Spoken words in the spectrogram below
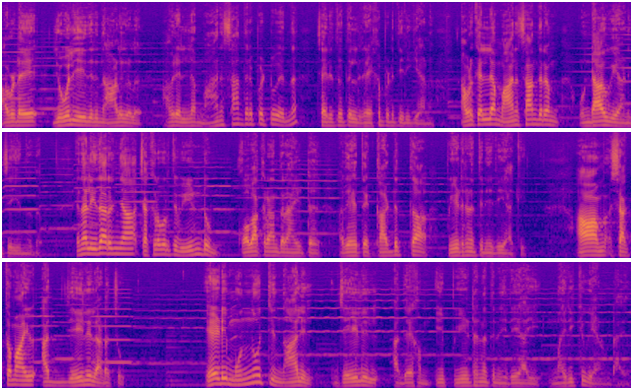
അവിടെ ജോലി ചെയ്തിരുന്ന ആളുകൾ അവരെല്ലാം മാനസാന്തരപ്പെട്ടു എന്ന് ചരിത്രത്തിൽ രേഖപ്പെടുത്തിയിരിക്കുകയാണ്. അവർക്കെല്ലാം മാനസാന്തരം ഉണ്ടാവുകയാണ് ചെയ്യുന്നത്. എന്നാൽ ഇതറിഞ്ഞ ചക്രവർത്തി വീണ്ടും കോപാക്രാന്തനായിട്ട് അദ്ദേഹത്തെ കടുത്ത പീഡനത്തിനിരയാക്കി ആ ശക്തമായി ആ ജയിലിൽ അടച്ചു. എ ഡി മുന്നൂറ്റി നാലിൽ ജയിലിൽ അദ്ദേഹം ഈ പീഡനത്തിനിരയായി മരിക്കുകയാണ് ഉണ്ടായത്.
